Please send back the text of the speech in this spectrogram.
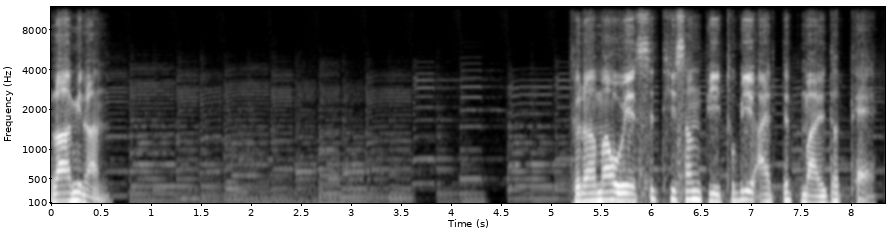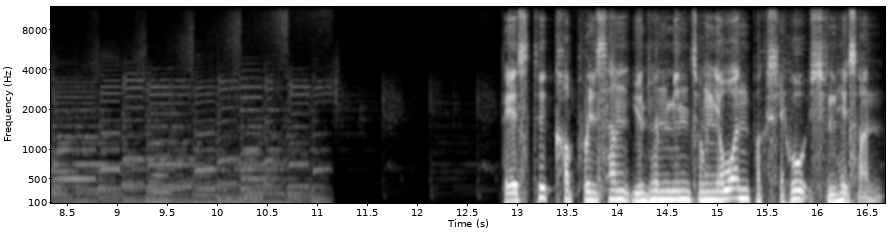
라미란 드라마 OST상 B2B 알듯 말듯해. 베스트 커플상 윤현민 정여원 박세후 신혜선.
